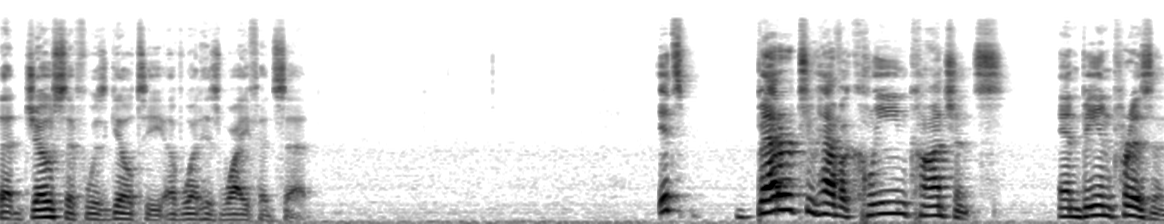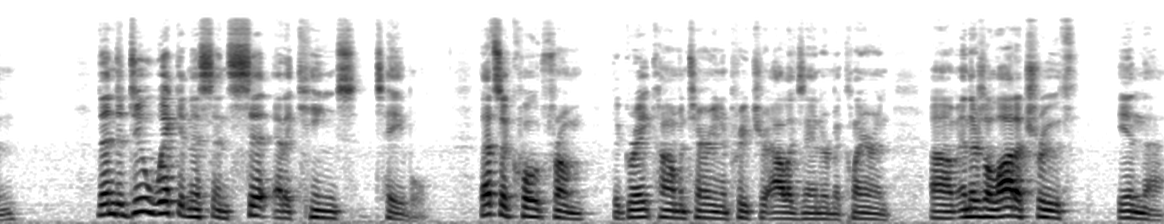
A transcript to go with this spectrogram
that Joseph was guilty of what his wife had said. It's better to have a clean conscience and be in prison than to do wickedness and sit at a king's table. That's a quote from the great commentarian and preacher Alexander Maclaren. Um, and there's a lot of truth in that.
